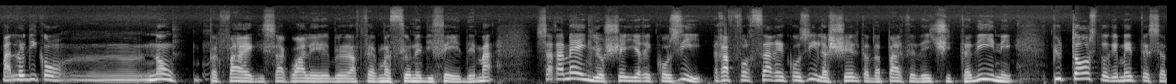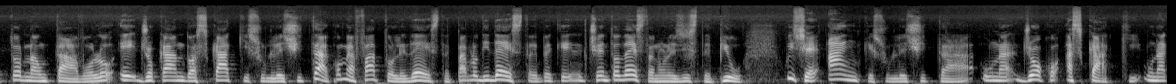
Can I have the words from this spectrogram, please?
ma lo dico mm, non per fare chissà quale eh, affermazione di fede, ma sarà meglio scegliere così, rafforzare così la scelta da parte dei cittadini, piuttosto che mettersi attorno a un tavolo e giocando a scacchi sulle città, come ha fatto le destre. Parlo di destre perché il centrodestra non esiste più. Qui c'è anche sulle città un gioco a scacchi, una,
